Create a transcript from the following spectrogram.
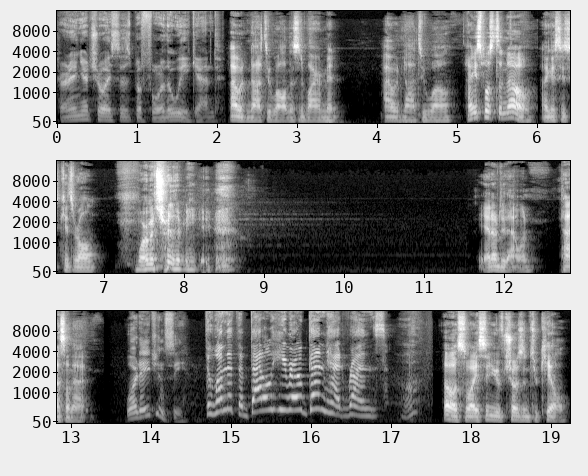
Turn in your choices before the weekend. I would not do well in this environment. I would not do well. How are you supposed to know? I guess these kids are all more mature than me. yeah, don't do that one. Pass on that. What agency? The one that the Battle Hero Gunhead runs. Oh, so I see you've chosen to kill.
